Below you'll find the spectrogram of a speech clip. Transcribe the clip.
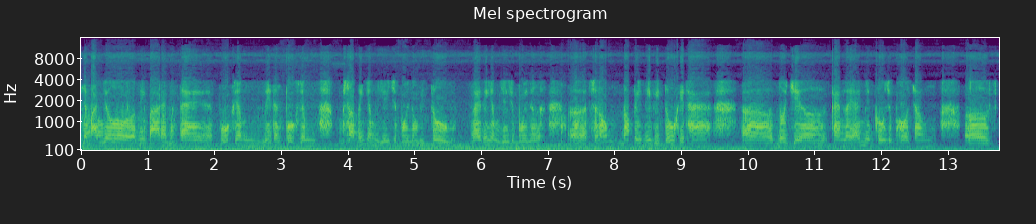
ខ្ញុំអាចយកនេះបានដែរប៉ុន្តែពួកខ្ញុំនេះទាំងពួកខ្ញុំផ្សំវិញខ្ញុំនិយាយជាមួយនឹងវិទូថ្ងៃនេះខ្ញុំនិយាយជាមួយនឹងសរំដល់ពេលនេះវិទូគេថាអឺដូចជាកែមលៃឯងមានគោលចំហចង់អឺ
